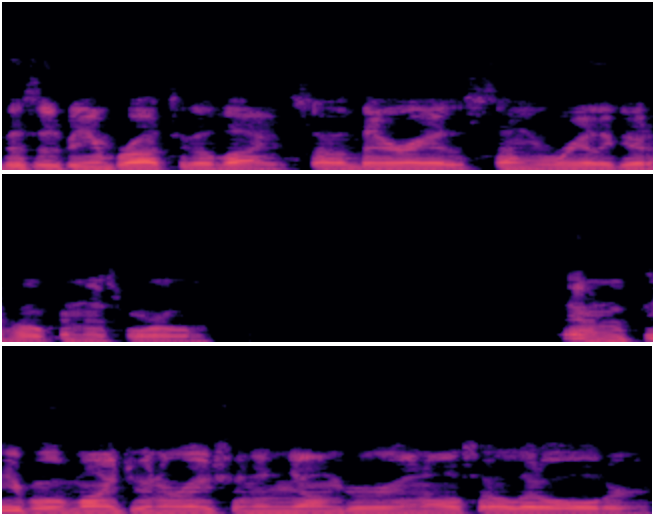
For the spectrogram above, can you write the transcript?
this is being brought to the light so there is some really good hope in this world and people of my generation and younger and also a little older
